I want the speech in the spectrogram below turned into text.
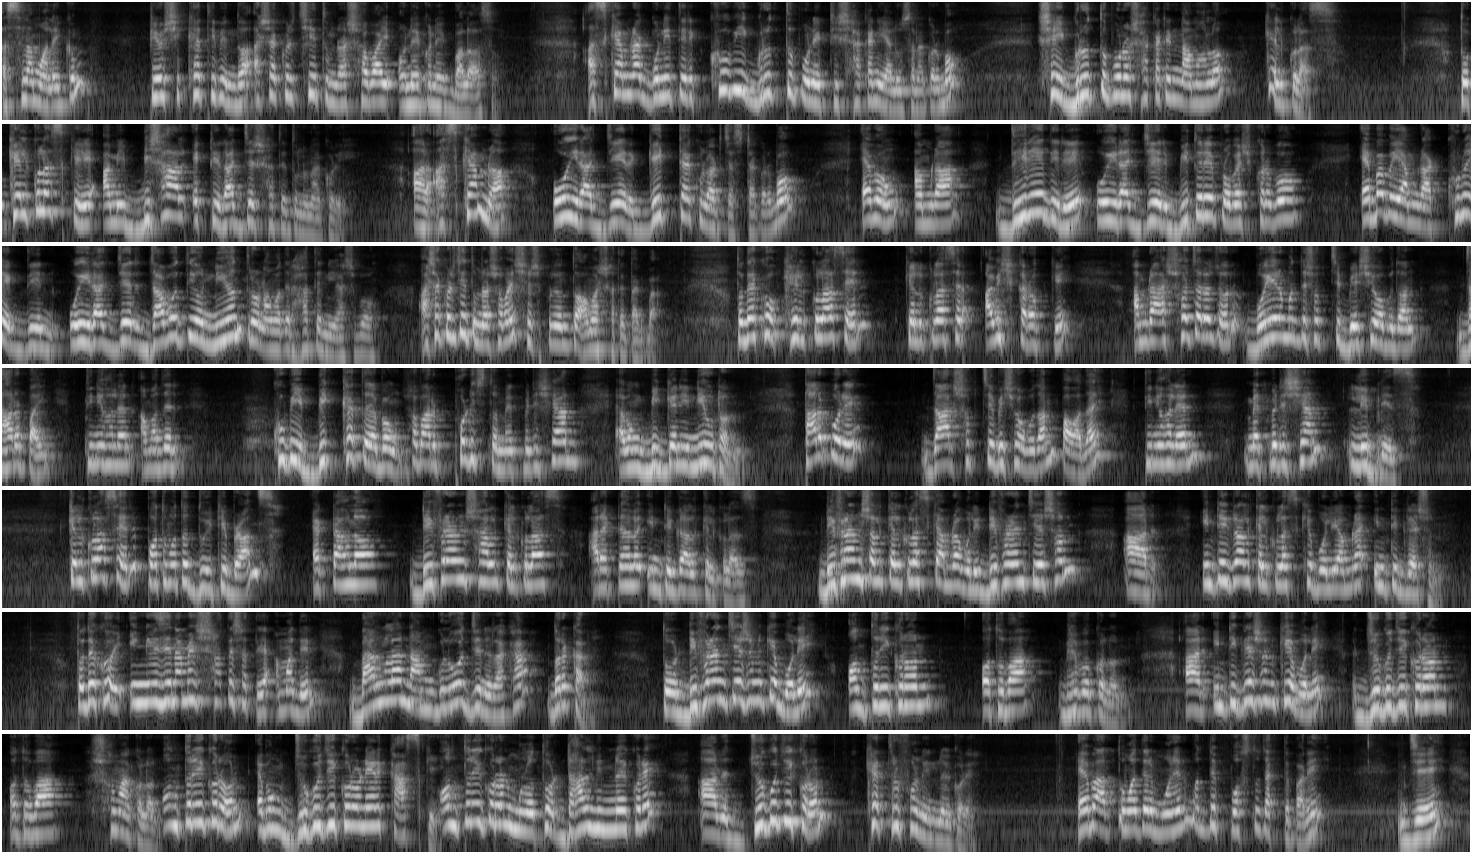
আসসালামু আলাইকুম। প্রিয় শিক্ষার্থীবৃন্দ, আশা করছি তোমরা সবাই অনেক অনেক ভালো আছো। আজকে আমরা গণিতের খুবই গুরুত্বপূর্ণ একটি শাখা নিয়ে আলোচনা করব। সেই গুরুত্বপূর্ণ শাখাটির নাম হলো ক্যালকুলাস। তো ক্যালকুলাসকে আমি বিশাল একটি রাজ্যের সাথে তুলনা করি। আর আজকে আমরা ওই রাজ্যের গেটটা খোলার চেষ্টা করব এবং আমরা ধীরে ধীরে ওই রাজ্যের ভিতরে প্রবেশ করব। এভাবেই আমরা কোনো একদিন ওই রাজ্যের যাবতীয় নিয়ন্ত্রণ আমাদের হাতে নিয়ে আসব। আশা করছি তোমরা সবাই শেষ পর্যন্ত আমার সাথে থাকবা। তো দেখো ক্যালকুলাসের ক্যালকুলাসের আবিষ্কারককে আমরা সচরাচর বইয়ের মধ্যে সবচেয়ে বেশি অবদান, যার পাই তিনি হলেন আমাদের খুবই বিখ্যাত এবং সবার পরিচিত ম্যাথমেটিশিয়ান এবং বিজ্ঞানী নিউটন। তারপরে যার সবচেয়ে বেশি অবদান পাওয়া যায়, তিনি হলেন ম্যাথমেটিশিয়ান লিবনিস ক্যালকুলাসের প্রথমত দুইটি ব্রাঞ্চ একটা হলো ডিফারেনশিয়াল ক্যালকুলাস আর একটা হলো ইন্টিগ্রাল ক্যালকুলাস ডিফারেনশিয়াল ক্যালকুলাসকে আমরা বলি ডিফারেন্সিয়েশন আর ইন্টিগ্রাল ক্যালকুলাসকে বলি আমরা ইন্টিগ্রেশন তো দেখো, ইংরেজি নামের সাথে সাথে আমাদের বাংলা নামগুলোও জেনে রাখা দরকার। তো ডিফারেন্সিয়েশনকে বলে অন্তরীকরণ অথবা ভেবকলন আর ইন্টিগ্রেশনকে বলে যোগজীকরণ অথবা সমাকলন। অন্তরীকরণ এবং যোগজীকরণের কাজ কি? অন্তরীকরণ মূলত ঢাল নির্ণয় করে আর যোগজীকরণ ক্ষেত্রফল নির্ণয় করে। এবার তোমাদের মনের মধ্যে প্রশ্ন থাকতে পারে যে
